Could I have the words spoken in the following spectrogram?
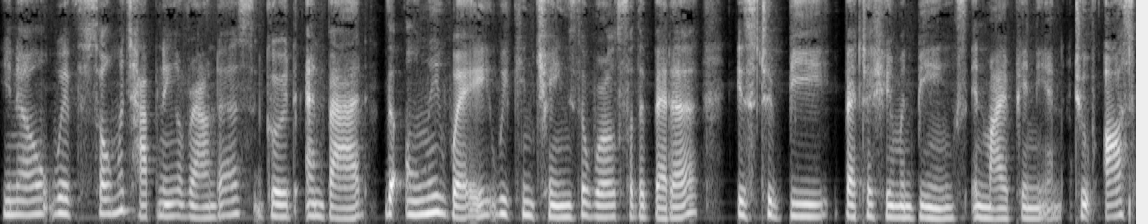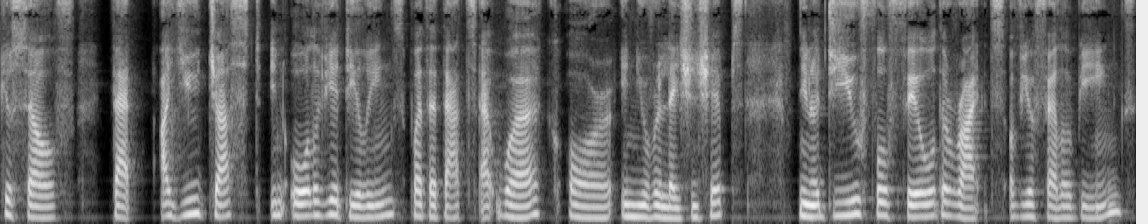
You know, with so much happening around us, good and bad, the only way we can change the world for the better is to be better human beings, in my opinion. To ask yourself that are you just in all of your dealings, whether that's at work or in your relationships? You know, do you fulfill the rights of your fellow beings?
